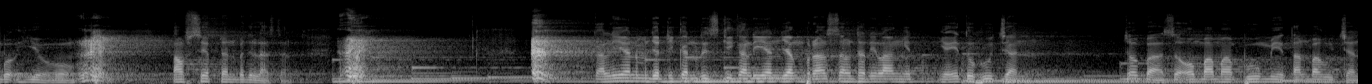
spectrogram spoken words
mbok yo tafsir dan penjelasan. Kalian menjadikan rizki kalian yang berasal dari langit yaitu hujan Coba seumpama bumi tanpa hujan.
